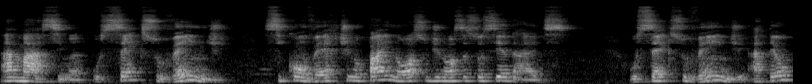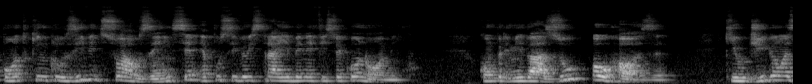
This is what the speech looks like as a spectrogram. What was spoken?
A máxima, o sexo vende, se converte no Pai Nosso de nossas sociedades. O sexo vende até o ponto que, inclusive de sua ausência, é possível extrair benefício econômico. Comprimido azul ou rosa? Que o digam as,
